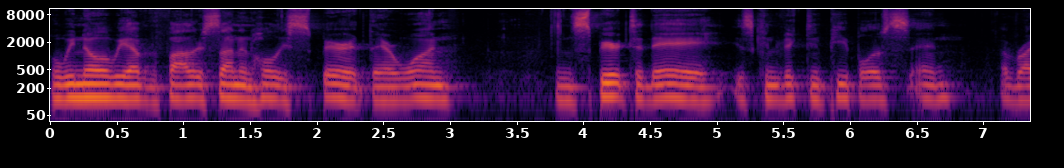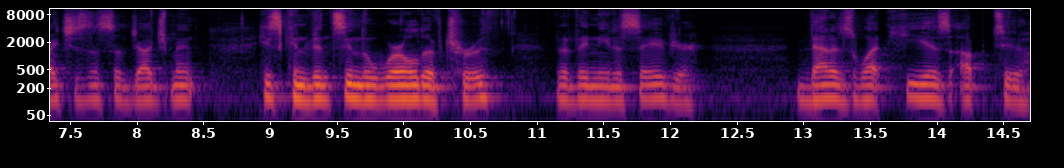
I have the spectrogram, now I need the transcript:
Well, we know we have the Father, Son, and Holy Spirit. They are one. And the Spirit today is convicting people of sin, of righteousness, of judgment. He's convincing the world of truth that they need a Savior. That is what He is up to.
